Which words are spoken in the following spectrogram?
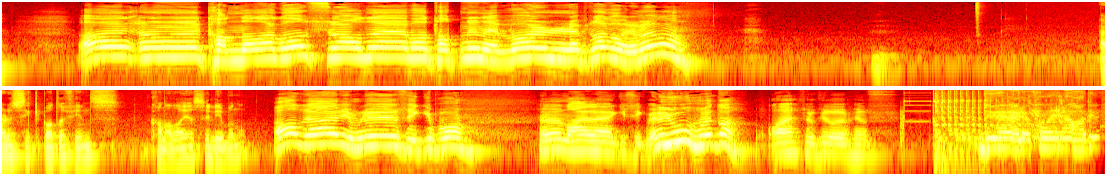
Ja, En canadagås hadde tatt den i nebbet og løpt av gårde med den. Er du sikker på at det fins canadagjess i Libanon? Ja, det er jeg rimelig sikker på. Eller, Nei, det er jeg ikke sikker på. Eller jo, vent, da. Nei, jeg tror ikke det fins. Du hører på radio.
